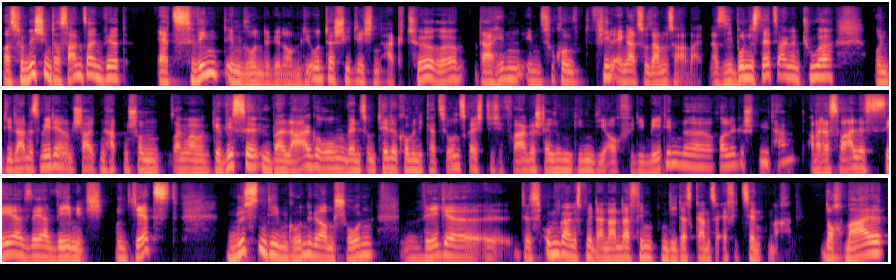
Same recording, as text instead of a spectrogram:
was für mich interessant sein wird, er zwingt im Grunde genommen die unterschiedlichen Akteure dahin, in Zukunft viel enger zusammenzuarbeiten. Also die Bundesnetzagentur und die Landesmedienanstalten hatten schon, sagen wir mal, gewisse Überlagerungen, wenn es um telekommunikationsrechtliche Fragestellungen ging, die auch für die Medien eine Rolle gespielt haben. Aber das war alles sehr, sehr wenig. Und jetzt müssen die im Grunde genommen schon Wege äh, des Umgangs miteinander finden, die das Ganze effizient machen. Nochmal,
